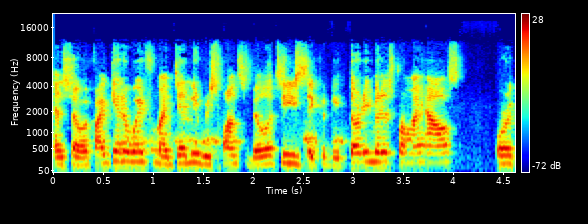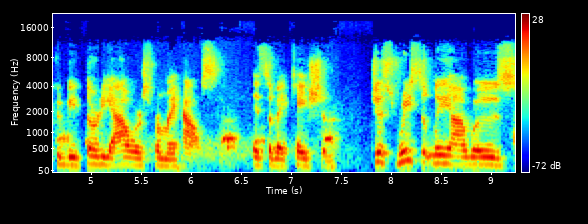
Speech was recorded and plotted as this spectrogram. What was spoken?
And so if I get away from my daily responsibilities, it could be 30 minutes from my house or it could be 30 hours from my house. It's a vacation. Just recently, I was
